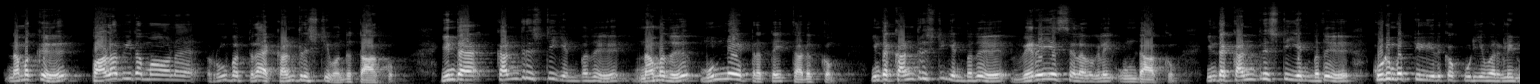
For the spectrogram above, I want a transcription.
நமக்கு பலவிதமான ரூபத்தில் கண் திருஷ்டி வந்து தாக்கும். இந்த கண்திருஷ்டி என்பது நமது முன்னேற்றத்தை தடுக்கும். இந்த கண்திருஷ்டி என்பது விரய செலவுகளை உண்டாக்கும். இந்த கண்திருஷ்டி என்பது குடும்பத்தில் இருக்கக்கூடியவர்களின்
